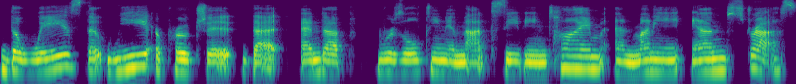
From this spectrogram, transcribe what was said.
the ways that we approach it that end up resulting in that saving time and money and stress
